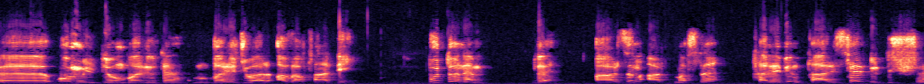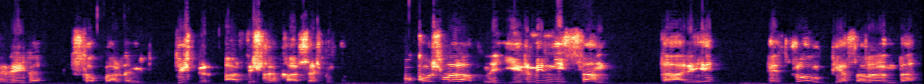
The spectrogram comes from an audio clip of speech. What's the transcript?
10 e, milyon varilden varil civarı azaltana değil. Bu dönemde arzın artması talebin tarihsel bir düşüş nedeniyle stoklarda müthiş bir artış ile karşılaştık. Bu koşullar altında 20 Nisan tarihi petrol piyasalarında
